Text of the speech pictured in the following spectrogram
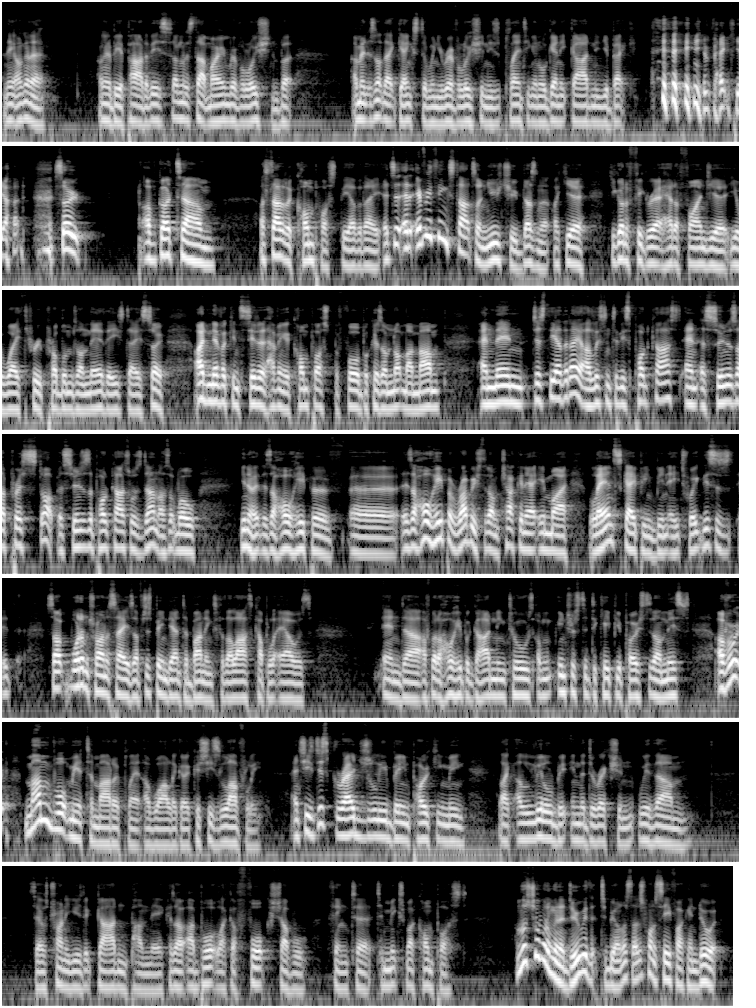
I think I'm gonna, I'm gonna be a part of this. I'm gonna start my own revolution. But I mean, it's not that gangster when your revolution is planting an organic garden in your back, in your backyard. So I've got um, I started a compost the other day. It's it, everything starts on YouTube, doesn't it? Like yeah, you got to figure out how to find your your way through problems on there these days. So I'd never considered having a compost before because I'm not my mum. And then just the other day, I listened to this podcast, and as soon as I pressed stop, as soon as the podcast was done, I thought, well, you know, there's a whole heap of uh, there's a whole heap of rubbish that I'm chucking out in my landscaping bin each week. This is it. So what I'm trying to say is, I've just been down to Bunnings for the last couple of hours and uh, I've got a whole heap of gardening tools. I'm interested to keep you posted on this. I've already, Mum bought me a tomato plant a while ago because she's lovely, and she's just gradually been poking me like a little bit in the direction with um. So I was trying to use a garden pun there because I, I bought like a fork shovel thing to to mix my compost. I'm not sure what I'm going to do with it to be honest. I just want to see if I can do it.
